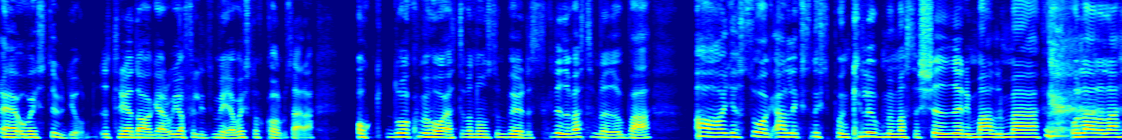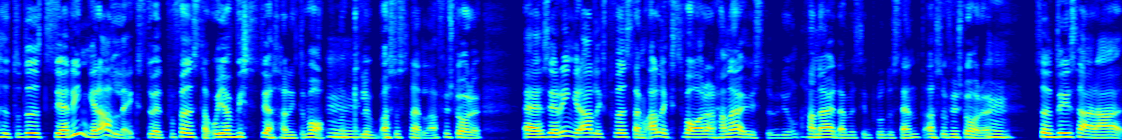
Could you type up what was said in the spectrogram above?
eh, och var i studion i tre dagar och jag följde inte med, jag var i Stockholm. Så här. Och då kommer jag ihåg att det var någon som började skriva till mig och bara Ah, jag såg Alex nyss på en klubb med massa tjejer i Malmö och la la la hit och dit. Så jag ringer Alex du vet, på Facetime och jag visste ju att han inte var på någon klubb. Alltså snälla, förstår du? Eh, så jag ringer Alex på Facetime, Alex svarar, han är ju i studion, han är där med sin producent. Alltså förstår du? Så det är så här, äh,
